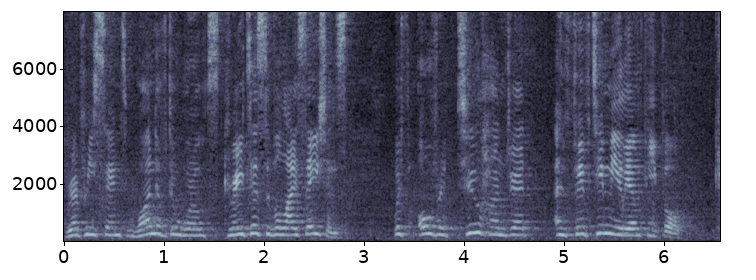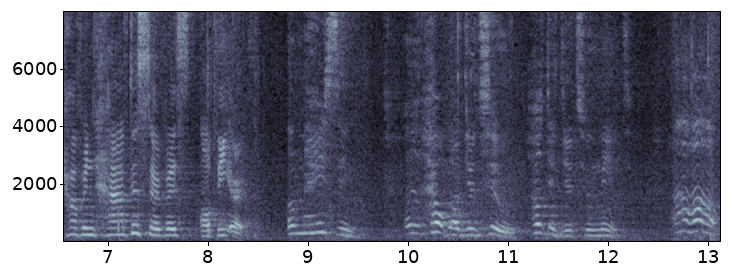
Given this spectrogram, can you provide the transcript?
represent one of the world's greatest civilizations, with over 250 million people covering half the surface of the earth. Amazing. Uh, how about you two? How did you two meet? Oh,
